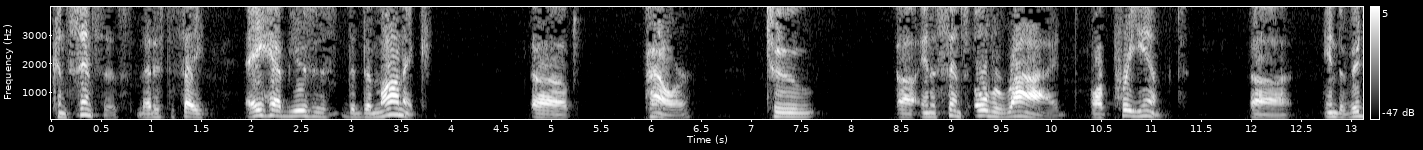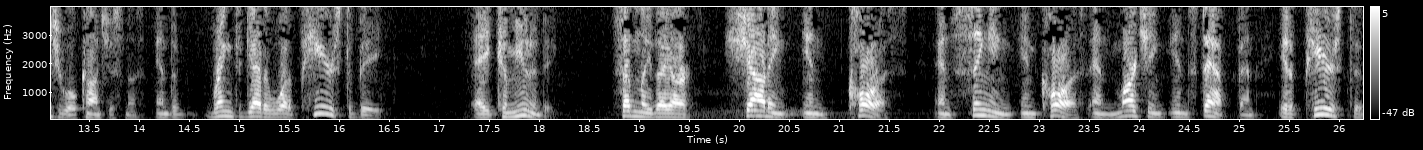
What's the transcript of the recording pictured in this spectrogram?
consensus, that is to say, Ahab uses the demonic uh, power to, uh, in a sense, override or preempt uh, individual consciousness and to bring together what appears to be a community. Suddenly they are shouting in chorus and singing in chorus and marching in step and it appears to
